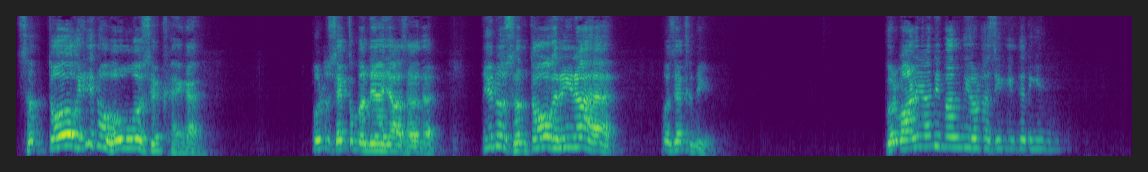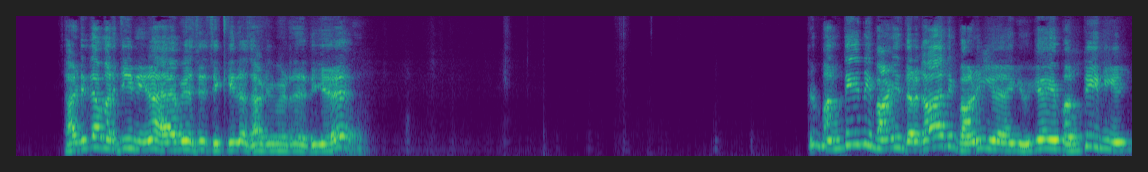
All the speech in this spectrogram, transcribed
ਸੰਤੋਖ ਜਿਹਨੂੰ ਹੋਊ, ਉਹ ਸਿੱਖ ਹੈਗਾ। ਉਹਨੂੰ ਸਿੱਖ ਮੰਨਿਆ ਜਾ ਸਕਦਾ ਜਿਹਨੂੰ ਸੰਤੋਖ ਨਹੀਂ ਨਾ ਹੈ, ਉਹ ਸਿੱਖ ਨਹੀਂ ਗੁਰਬਾਣੀ ਉਹ ਨਹੀਂ ਮੰਨਦੀ, ਹੁਣ ਅਸੀਂ ਕੀ ਕਰੀਏ? ਸਾਡੀ ਤਾਂ ਮਰਜ਼ੀ ਨਹੀਂ ਨਾ ਹੈ ਵੀ ਅਸੀਂ ਸਿੱਖੀ ਦਾ ਸਰਟੀਫਿਕੇਟ ਦੇ ਦਈਏ ਤੇ ਮੰਨਦੀ ਨਹੀਂ ਬਾਣੀ, ਦਰਗਾਹ ਦੀ ਬਾਣੀ ਹੈ ਇਹ ਇਹ ਮੰਨਦੀ ਨਹੀਂ ਹੈ।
